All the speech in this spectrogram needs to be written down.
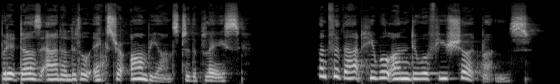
But it does add a little extra ambiance to the place, and for that he will undo a few shirt buttons.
